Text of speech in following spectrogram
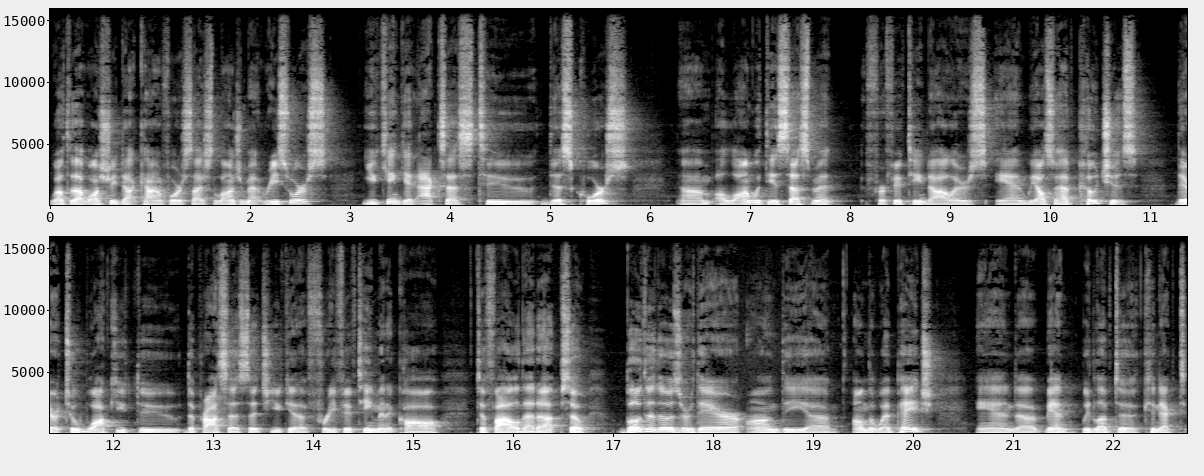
wealthwithoutwallstreet.com forward slash laundromat resource, you can get access to this course um, along with the assessment for $15. And we also have coaches there to walk you through the process that you get a free 15 minute call to follow that up. So both of those are there on the uh, on the web page. And uh, man, we'd love to connect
